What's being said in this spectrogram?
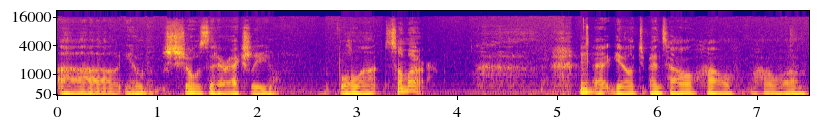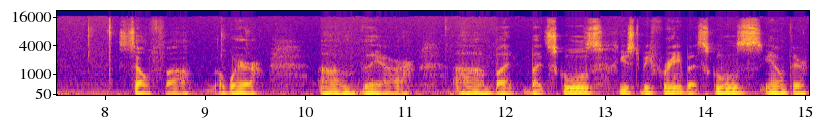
Uh, you know, shows that are actually full on. Some are. Uh, you know, it depends how how how um, self uh, aware um, they are. Uh, but but schools used to be free, but schools, you know, their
